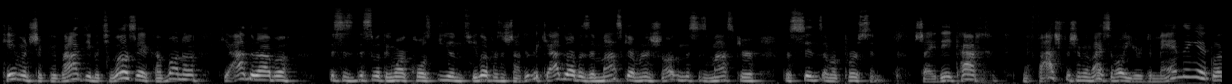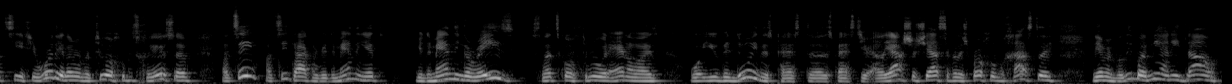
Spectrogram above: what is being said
Kevin shekibanti b'tilosei kavana ki adarabah this is this is what the Gemara calls iyun tefillah. person should not do. The kiadrab is a masker of an and this is masker the sins of a person. Oh, you're demanding it. Let's see if you're worthy. Let's see. Let's see. If you're demanding it, you're demanding a raise. So let's go through and analyze what you've been doing this past uh, this past year. B'liba mi ani dal.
